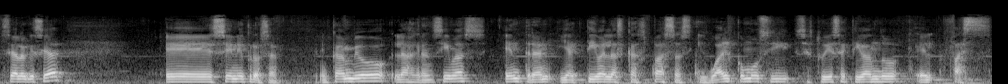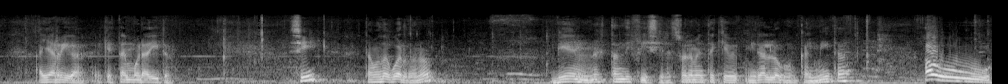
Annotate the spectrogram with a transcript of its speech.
sea lo que sea, eh, se necrosa. En cambio, las granzimas entran y activan las caspasas, igual como si se estuviese activando el FAS, allá arriba, el que está en moradito. ¿Sí? ¿Estamos de acuerdo, no? Bien, no es tan difícil, solamente hay que mirarlo con calmita. ¡Au!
